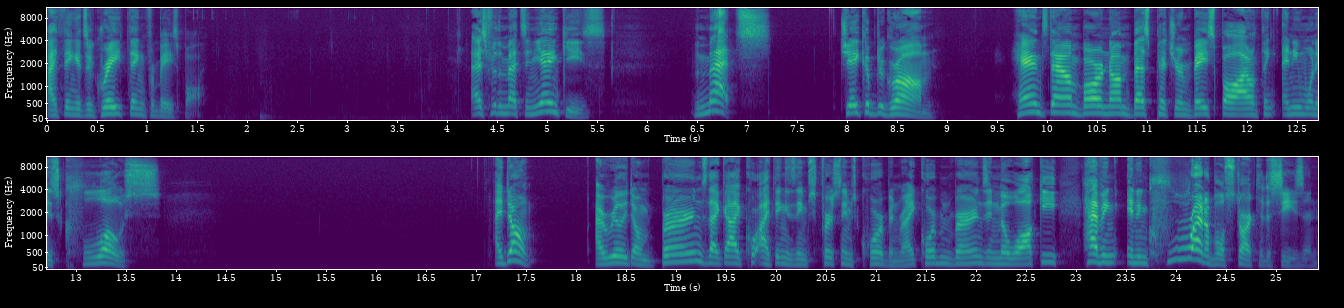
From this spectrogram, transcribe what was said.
I think it's a great thing for baseball. As for the Mets and Yankees, the Mets, Jacob DeGrom, hands down, bar none, best pitcher in baseball. I don't think anyone is close. I don't. I really don't. Burnes, that guy, I think his name's first name's Corbin, right? Corbin Burnes in Milwaukee, having an incredible start to the season.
